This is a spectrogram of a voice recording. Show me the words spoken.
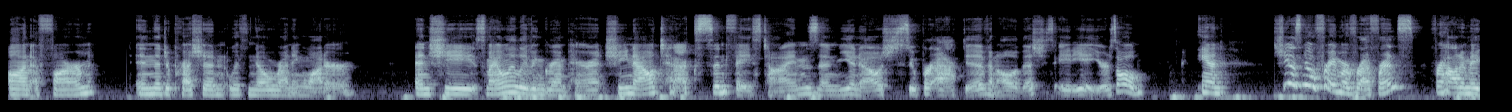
on a farm in the depression with no running water. And she's my only living grandparent. She now texts and FaceTimes and, you know, she's super active and all of this. She's 88 years old. And she has no frame of reference for how to make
